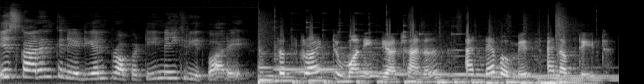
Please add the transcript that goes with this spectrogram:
ਇਸ ਕਾਰਨ ਕੈਨੇਡੀਅਨ ਪ੍ਰਾਪਰਟੀ ਨਹੀਂ ਖਰੀਦ ਪਾ ਰਹੇ। Subscribe to One India channel and never miss an update.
